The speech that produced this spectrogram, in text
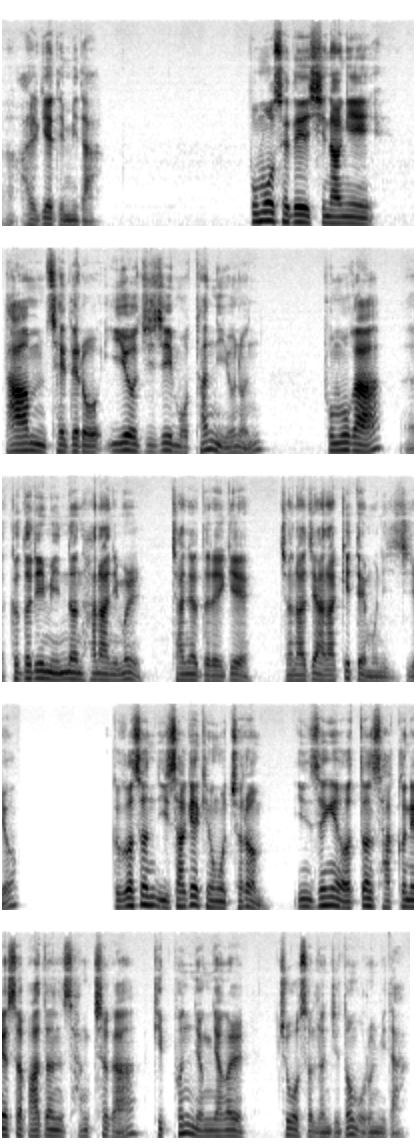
어, 알게 됩니다. 부모 세대의 신앙이 다음 세대로 이어지지 못한 이유는 부모가 어, 그들이 믿는 하나님을 자녀들에게 전하지 않았기 때문이지요. 그것은 이삭의 경우처럼 인생의 어떤 사건에서 받은 상처가 깊은 영향을 주었을는지도 모릅니다.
